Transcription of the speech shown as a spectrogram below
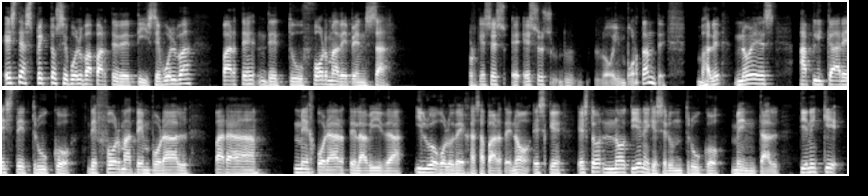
este aspecto se vuelva parte de ti, se vuelva parte de tu forma de pensar. Porque es, e, eso es lo importante, ¿vale? No es aplicar este truco de forma temporal para mejorarte la vida y luego lo dejas aparte. No, es que esto no tiene que ser un truco mental, tiene que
